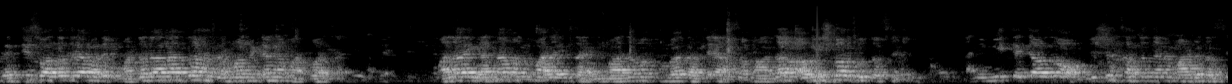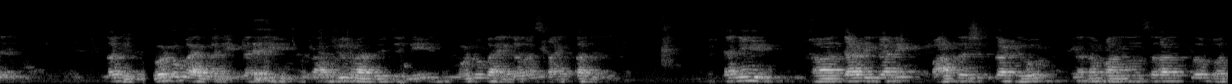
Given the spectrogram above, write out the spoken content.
व्यक्ती स्वातंत्र्यामध्ये मतदानाचा हा थर्मामीटर हा महत्त्वाचा आहे मला यांना मत मारायचं आहे माझा मत पुढे जाते असा माझा अविश्वास होत असेल आणि मी त्याच्यावरचं ऑब्जेक्शन सातत्याने मांडत असेल तर निवडणूक आयोगाने त्यांनी राजीव गांधीजींनी निवडणूक आयोगाला स्वायत्ता दिली त्यांनी त्या ठिकाणी पारदर्शकता ठेवून जनमानसाचं मत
